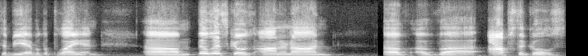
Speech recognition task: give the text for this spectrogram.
to be able to play in. Um, the list goes on and on of of uh, obstacles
